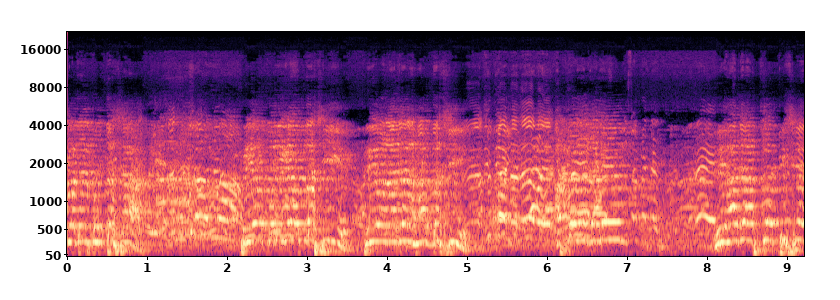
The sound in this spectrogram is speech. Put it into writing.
আমাদের প্রত্যাশা। প্রিয় কুড়িগ্রামবাসী প্রিয় রাজার হাটবাসী আপনারা জানেন দুই হাজার চব্বিশে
